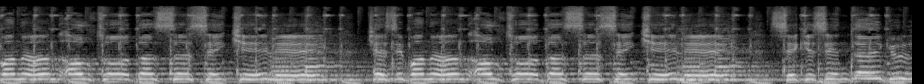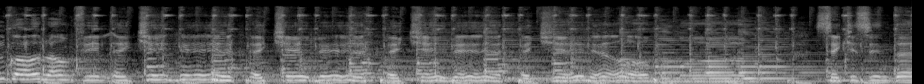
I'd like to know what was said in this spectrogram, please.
Kezibanın alt odası sekili Kezibanın alt odası sekili. Sekizinde gül karanfil ekili Ekili, ekili, ekili aman. Sekizinde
